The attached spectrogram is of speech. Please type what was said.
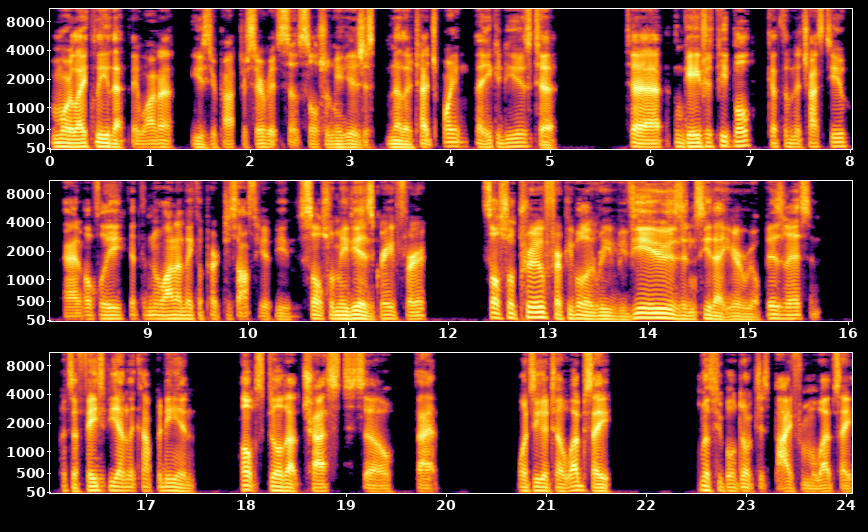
more likely that they want to use your product or service. So social media is just another touch point that you could use to to engage with people, get them to trust you, and hopefully get them to want to make a purchase off you. Social media is great for social proof for people to read reviews and see that you're a real business and puts a face behind the company and helps build up trust so that once you get to a website, most people don't just buy from a website,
